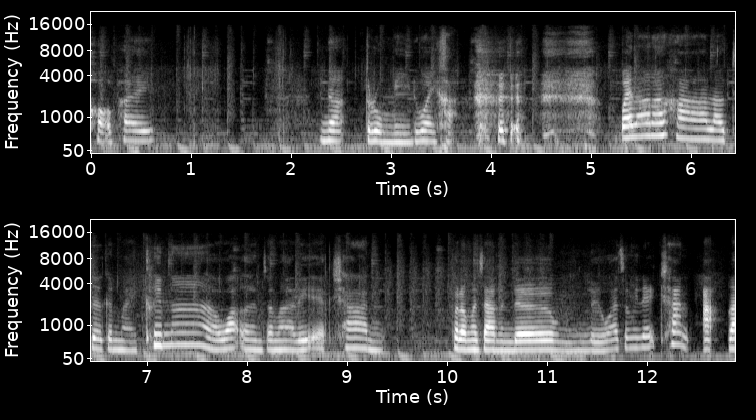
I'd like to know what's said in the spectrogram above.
ขออภัยณตรงนี้ด้วยค่ะไปแล้วนะคะ เราเจอกันใหม่คลิปหน้าว่าเอิญจะมา reaction ปรมาจารย์เหมือนเดิม หรือว่าจะมี reaction อะไร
